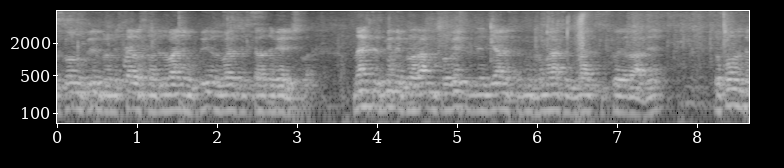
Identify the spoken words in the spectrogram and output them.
закону України про місцеве самоврядування в Україні, Візуальська рада вирішила внести зміни в програму про висвітлення діяльності інформації Візуальської ради, доповнити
